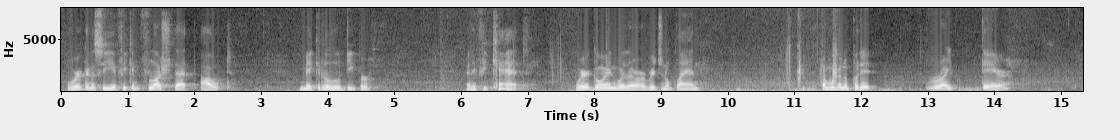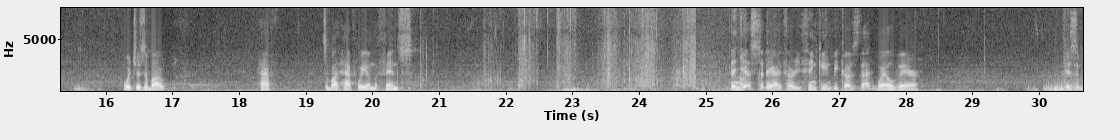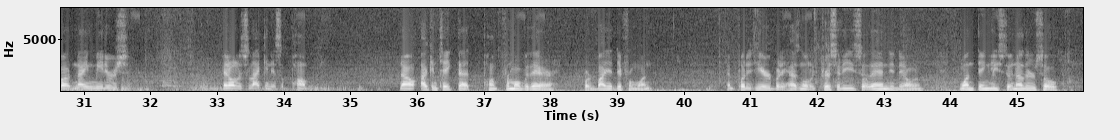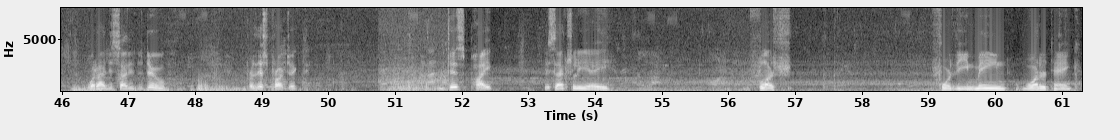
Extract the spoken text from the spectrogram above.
we're going to see if he can flush that out, make it a little deeper, and if he can't, we're going with our original plan and we're going to put it right there, which is about half, it's about halfway on the fence. Then yesterday I started thinking because that well there is about nine meters and all it's lacking is a pump. Now I can take that pump from over there or buy a different one and put it here but it has no electricity so then you know one thing leads to another so what I decided to do for this project this pipe is actually a flush for the main water tank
